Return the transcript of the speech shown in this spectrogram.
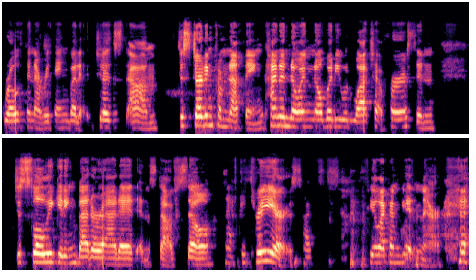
growth and everything but just um just starting from nothing kind of knowing nobody would watch at first and just slowly getting better at it and stuff. So after three years i feel like i'm getting there.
